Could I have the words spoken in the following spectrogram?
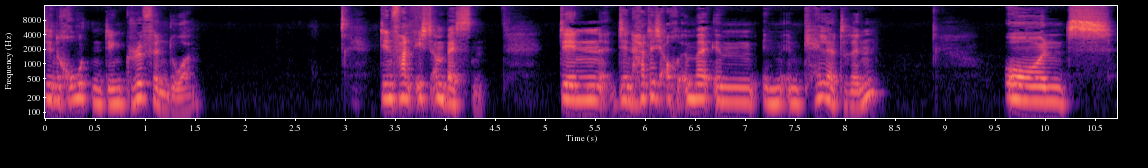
den roten, den Gryffindor. den fand ich am besten. Den, den hatte ich auch immer im, im, im Keller drin. Und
